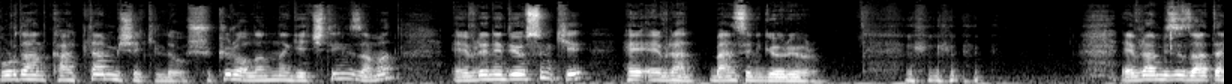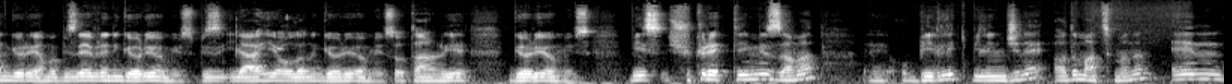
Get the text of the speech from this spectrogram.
Buradan kalpten bir şekilde o şükür alanına geçtiğin zaman evrene diyorsun ki hey evren ben seni görüyorum. Evren bizi zaten görüyor ama biz evreni görüyor muyuz? Biz ilahi olanı görüyor muyuz? O Tanrı'yı görüyor muyuz? Biz şükür ettiğimiz zaman e, o birlik bilincine adım atmanın en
